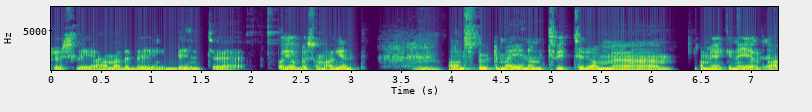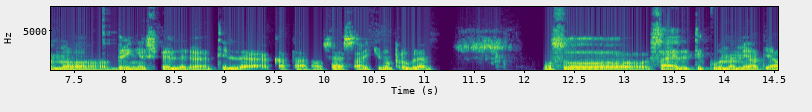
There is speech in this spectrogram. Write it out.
plutselig han hadde begynt eh, å jobbe som agent. Mm. Han spurte meg gjennom Twitter om, eh, om jeg kunne hjelpe han med å bringe spillere til eh, Qatar, og så jeg sa ikke noe problem. Og så sa jeg det til kona mi at ja,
